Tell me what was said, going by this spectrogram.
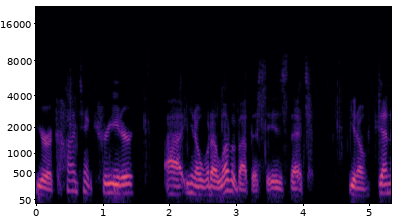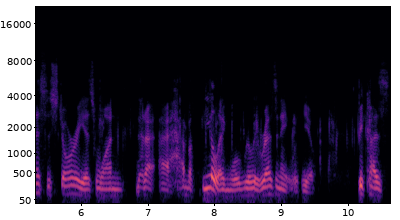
you're a content creator. Uh, you know, what I love about this is that, you know, Dennis's story is one that I, I have a feeling will really resonate with you because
